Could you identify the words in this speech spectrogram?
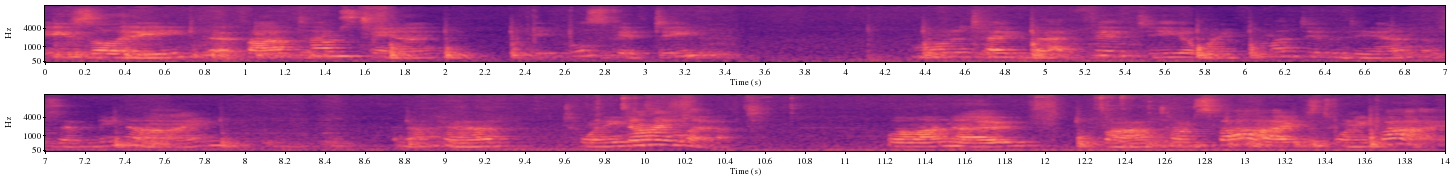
easily that 5 times 10 equals 50. I'm going to take that 50 away from my dividend of 79, and I have 29 left. Well, I know 5 times 5 is 25.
